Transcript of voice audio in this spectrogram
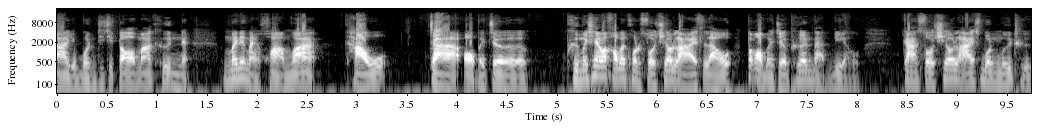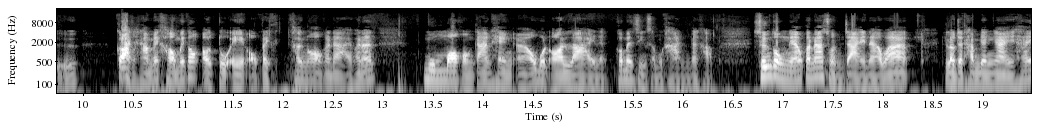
ลาอยู่บนดิจิตอลมากขึ้นเนี่ยไม่ได้หมายความว่าเขาจะออกไปเจอคือไม่ใช่ว่าเขาเป็นคน socialize แล้วต้องออกไปเจอเพื่อนแบบเดียว การ socialize บนมือถือ ก็อาจจะทำให้เขาไม่ต้องเอาตัวเองออกไปข้างนอกก็ได้ เพราะนั้นมุมมองของการ hangout บนออนไลน์เนี่ยก็เป็นสิ่งสำคัญนะครับ ซึ่งตรงนี้ก็น่าสนใจนะว่า เราจะทำยังไงให้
